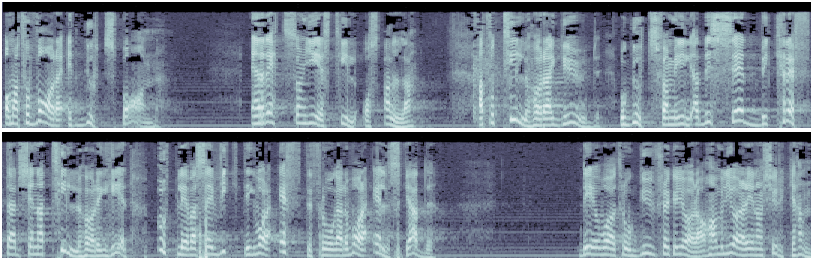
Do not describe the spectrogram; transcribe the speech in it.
om att få vara ett Guds barn. En rätt som ges till oss alla. Att få tillhöra Gud och Guds familj, att bli sedd, bekräftad, känna tillhörighet, uppleva sig viktig, vara efterfrågad och vara älskad. Det är vad jag tror Gud försöker göra, och han vill göra det genom kyrkan.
